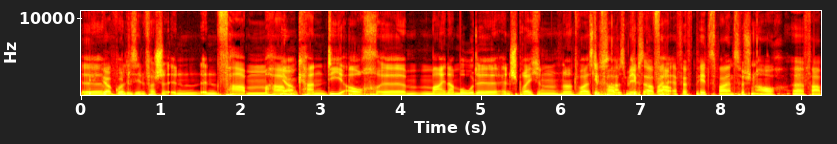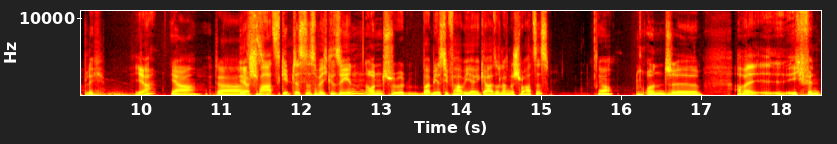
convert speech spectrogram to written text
äh, Ja, weil ich sie in, in, Farben haben Ja. kann, die auch äh, meiner Mode entsprechen. Ne? Du weißt, die Farbe ist mir gibt's aber bei Farb- der FFP2 inzwischen auch äh, farblich. Ja? Ja, da. Ja, schwarz gibt es, das habe ich gesehen. Und äh, bei mir ist die Farbe ja egal, solange es schwarz ist. Ja. Und äh, aber ich finde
